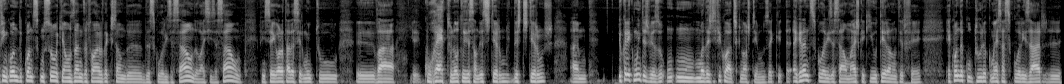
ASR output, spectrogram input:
enfim, quando, quando se começou aqui há uns anos a falar da questão da secularização, da laicização, enfim, sei agora estar a ser muito eh, vá, eh, correto na utilização desses termos, destes termos, um, eu creio que muitas vezes um, uma das dificuldades que nós temos é que a grande secularização, mais que aqui o ter ou não ter fé, é quando a cultura começa a secularizar eh,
